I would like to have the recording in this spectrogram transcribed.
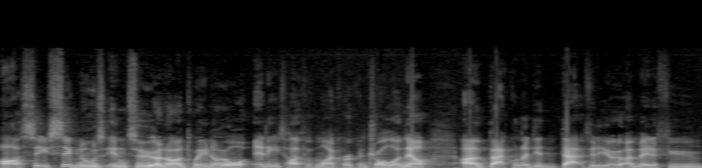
RC signals into an Arduino or any type of microcontroller. Now uh, back when I did that video I made a few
